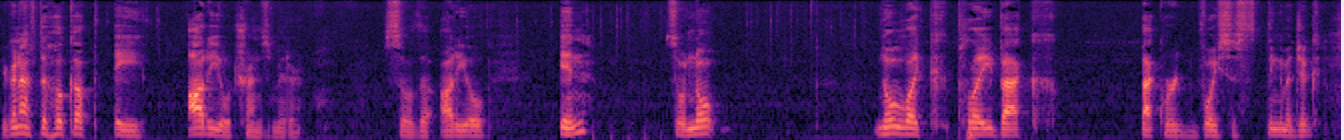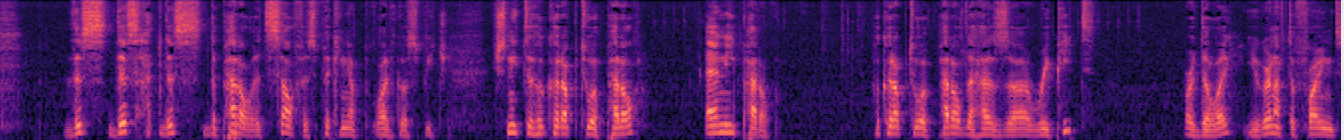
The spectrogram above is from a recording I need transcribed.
You're gonna have to hook up a audio transmitter. So the audio in so no no like playback backward voices thingamajig. This this this the pedal itself is picking up live ghost speech. Just need to hook it up to a pedal, any pedal. Hook it up to a pedal that has repeat or delay. You're gonna have to find.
